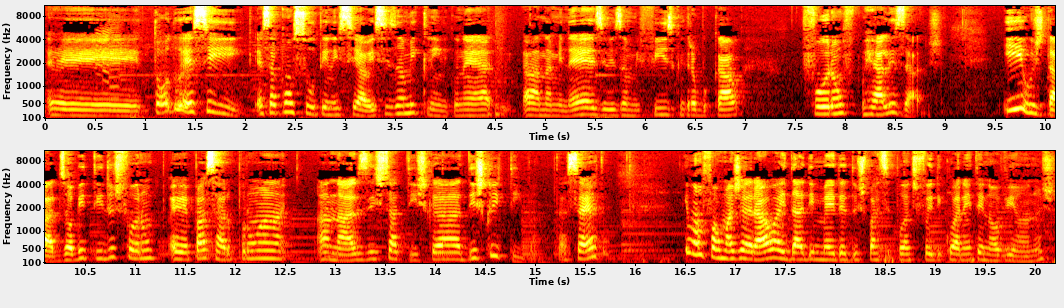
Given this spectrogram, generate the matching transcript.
é, todo esse essa consulta inicial, esse exame clínico, né? A anamnese, o exame físico intrabucal, foram realizados. E os dados obtidos foram é, passaram por uma análise estatística descritiva, tá certo? De uma forma geral, a idade média dos participantes foi de 49 anos.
